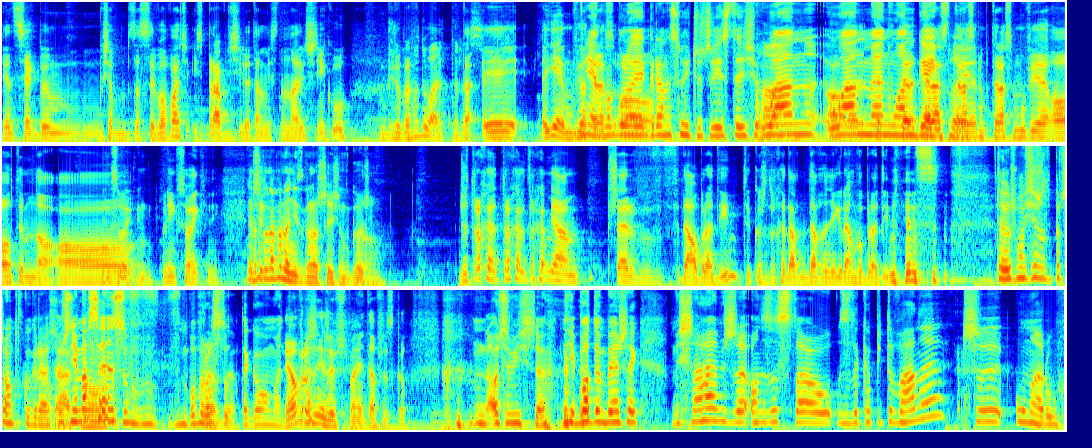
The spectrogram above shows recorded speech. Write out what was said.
Więc jakbym musiałbym zasejwować i sprawdzić, ile tam jest na naliczniku. Mówisz o Breath of the Wild teraz? Ta, y, nie, mówię nie, teraz w ogóle o... jak gra na Switchu, czyli jesteś one, one man, te, te, one teraz, game teraz, teraz, mówię o tym, no, o... Link's Awakening. Link's Awakening. Znaczy, to na pewno nie jest gra na 60 godzin. No. Że trochę, trochę, trochę miałem przerw na Obradin, tylko że trochę dawno, dawno nie grałem w Obradin, więc... To już musisz od początku grać. Tak, już nie ma no, sensu w, w, po prostu prawda. tego momentu. Ja mam wrażenie, że już pamiętam wszystko. No, oczywiście. I potem będziesz jak, myślałem, że on został zdekapitowany, czy umarł?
